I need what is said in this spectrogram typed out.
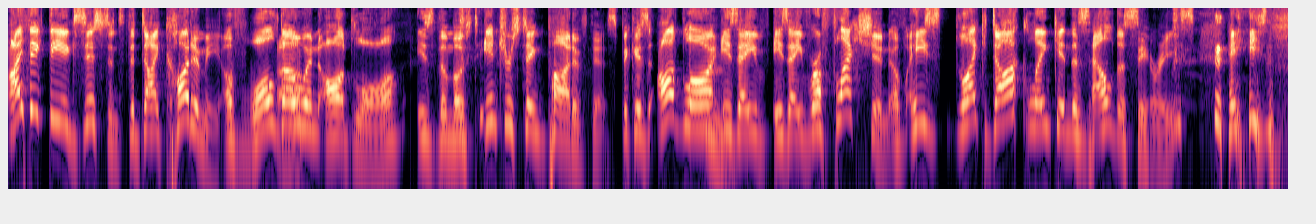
I think the existence, the dichotomy of Waldo Uh-huh. and Oddlaw is the most interesting part of this because Oddlaw Hmm. is a is a reflection of he's like Dark Link in the Zelda series. he's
